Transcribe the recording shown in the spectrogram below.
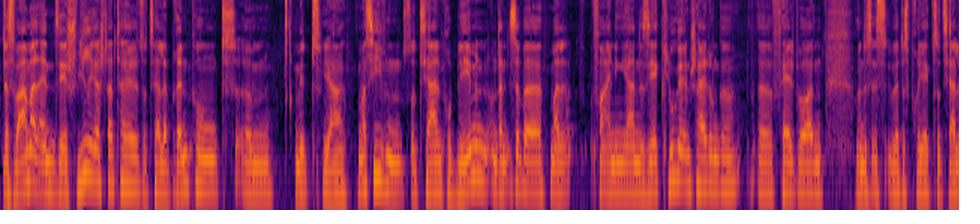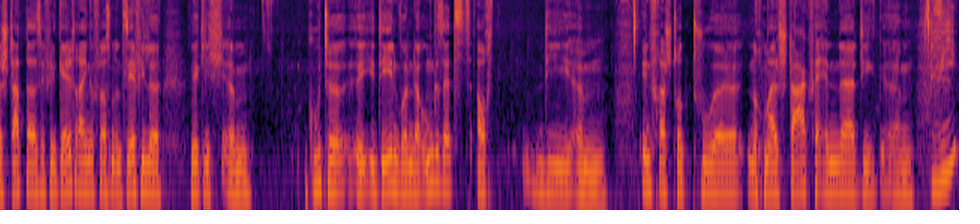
Das war mal ein sehr schwieriger Stadtteil, sozialer Brennpunkt ähm, mit ja, massiven sozialen Problemen. Und dann ist aber mal vor einigen Jahren eine sehr kluge Entscheidung gefällt worden. Und es ist über das Projekt Soziale Stadt da sehr viel Geld reingeflossen und sehr viele wirklich ähm, gute äh, Ideen wurden da umgesetzt. Auch die ähm, Infrastruktur nochmal stark verändert, die ähm, Wie?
